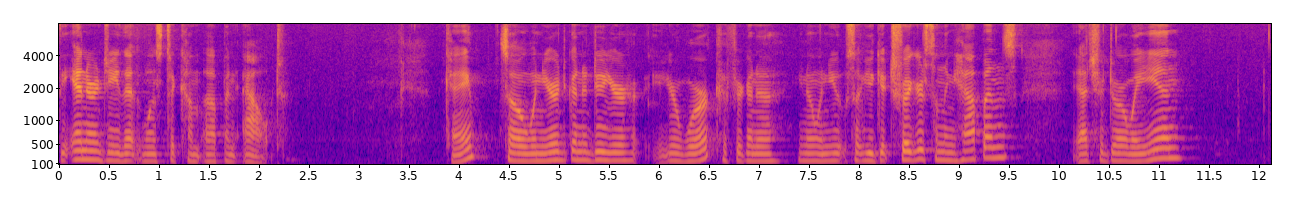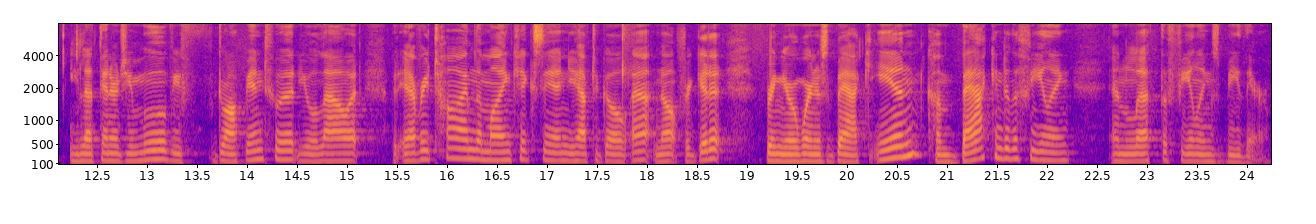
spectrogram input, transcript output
the energy that wants to come up and out. Okay, so when you're going to do your, your work, if you're going to, you know, when you, so you get triggered, something happens, that's your doorway in, you let the energy move, you drop into it, you allow it, but every time the mind kicks in, you have to go, ah, no, forget it, bring your awareness back in, come back into the feeling, and let the feelings be there.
